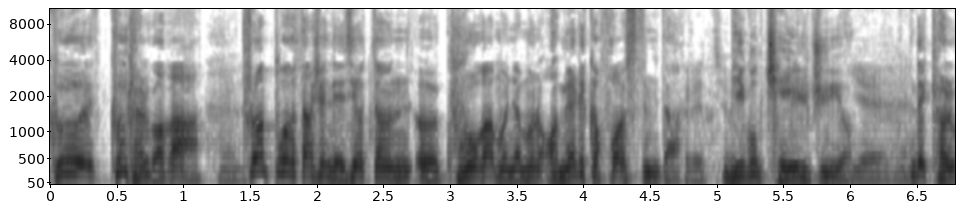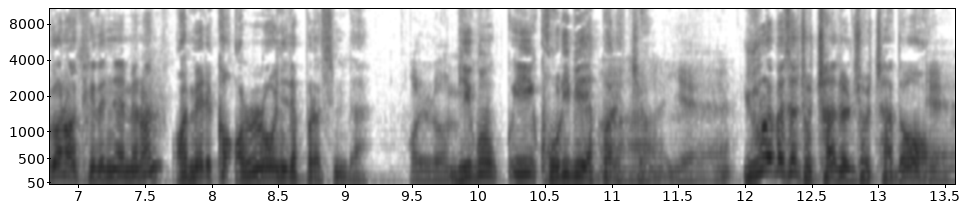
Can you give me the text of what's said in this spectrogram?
그, 그 결과가 네. 트럼프가 그 당시에 내세웠던 어, 구호가 뭐냐면 America First입니다. 그랬죠. 미국 제일주의요. 예. 근데 결과는 어떻게 됐냐면은 America Alone이 돼버렸습니다. Alone. 미국이 고립이 돼버렸죠. 아, 예. 유럽에서조차들조차도 예.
